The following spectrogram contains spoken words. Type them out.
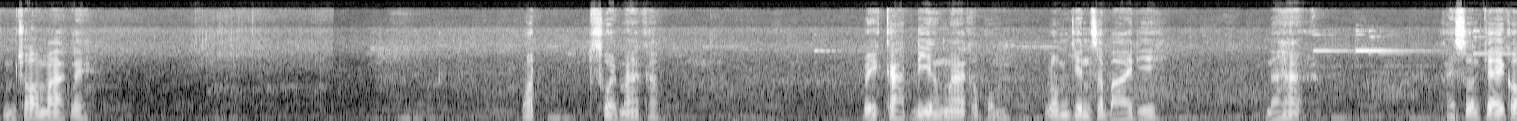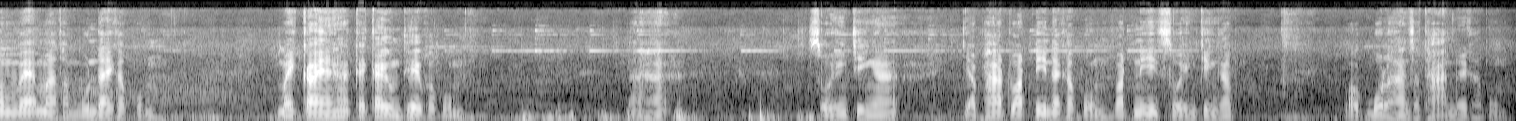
ผมชอบมากเลย วัดสวยมากครับบรรยากาศดีมากครับผม ลมเย็นสบายดีนะฮะ ใครสนใจก็แวะมาทำบุญได้ครับผม ไม่ไกลนะฮะ ใกล้ๆกรุงเทพครับผม นะฮะ สวยจริงๆฮะ อย่าพลาดวัดนี้นะครับผม วัดนี้สวยจริงๆครับ ออกโบราณสถานด้วยครับผม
